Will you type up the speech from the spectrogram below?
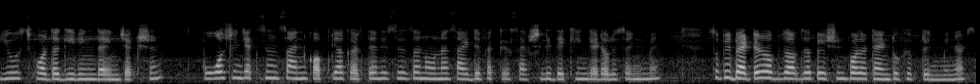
used for the giving the injection. Post injection sign को आप क्या करते हैं? This is the known side effect exceptionally देखेंगे एडोलसेंट में। So be better observe the patient for the ten to fifteen minutes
